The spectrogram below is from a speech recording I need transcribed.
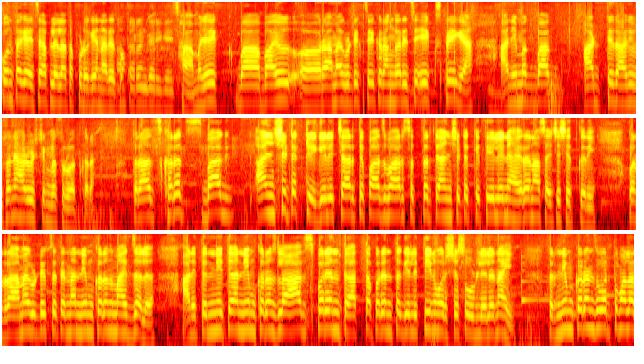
कोणता घ्यायचा आपल्याला आता पुढे घेणार आहे तो? रंगारी घ्यायची. हा म्हणजे एक बा बायो रामायग्रोटेकचं एक रंगारीचे एक स्प्रे घ्या आणि मग बाग आठ ते दहा दिवसांनी हार्वेस्टिंगला सुरुवात करा. तर आज खरंच बाग ऐंशी टक्के गेले चार ते पाच बार सत्तर ते ऐंशी टक्के तेल येणे हैराण असायचे शेतकरी. पण रामायग्रोटेकचं त्यांना निमकरंज माहीत झालं आणि त्यांनी त्या निमकरंजला आजपर्यंत आत्तापर्यंत गेले तीन वर्ष सोडलेलं नाही. तर निमकरंजवर तुम्हाला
